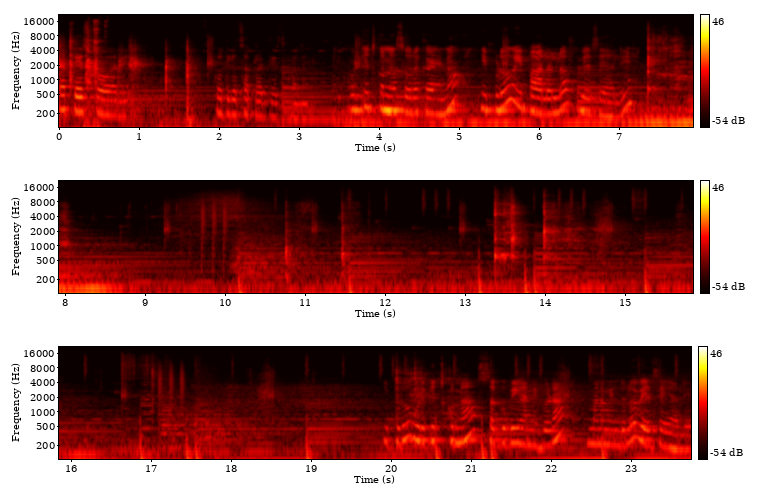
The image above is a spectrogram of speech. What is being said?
కట్ వేసుకోవాలి కొద్దిగా సపరేట్ తీసుకొని. ఉడికించుకున్న సొరకాయను ఇప్పుడు ఈ పాలల్లో వేసేయాలి. ఇప్పుడు ఉడికించుకున్న సగ్గు బియ్యాన్ని కూడా మనం ఇందులో వేసేయాలి.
